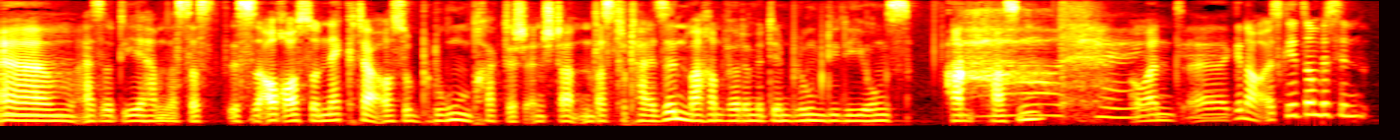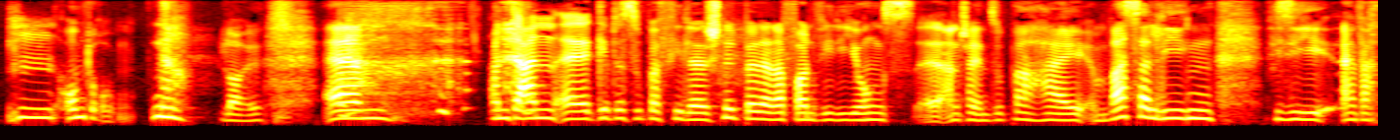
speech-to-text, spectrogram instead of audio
Ähm, also die haben das, das ist auch aus so Nektar, aus so Blumen praktisch entstanden, was total Sinn machen würde mit den Blumen, die die Jungs anfassen. okay, und Äh, genau, es geht so ein bisschen um Drogen. Lol. Ähm, und dann äh, gibt es super viele Schnittbilder davon, wie die Jungs äh, anscheinend super high im Wasser liegen, wie sie einfach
